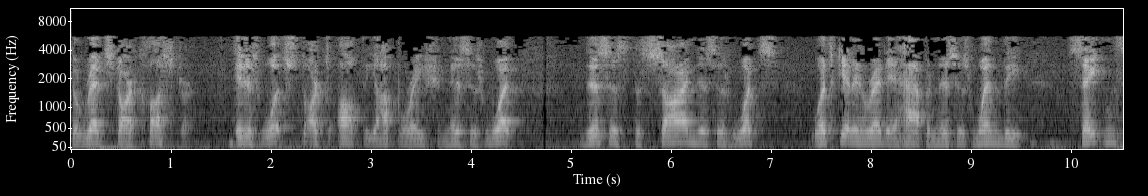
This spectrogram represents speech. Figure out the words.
the red star cluster. It is what starts off the operation. This is what this is the sign. This is what's what's getting ready to happen. This is when the Satan's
